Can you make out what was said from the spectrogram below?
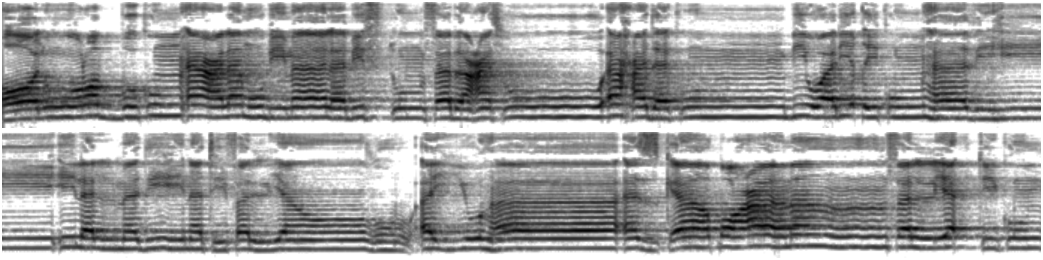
قالوا ربكم أعلم بما لبثتم فابعثوا أحدكم بورقكم هذه إلى المدينة فلينظر أيها أزكى طعاما فليأتكم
